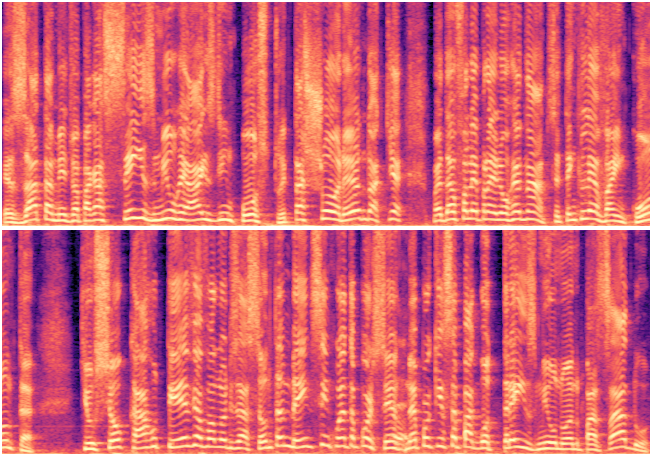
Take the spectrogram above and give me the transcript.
É. Exatamente, vai pagar 6 mil reais de imposto. Ele tá chorando aqui. Mas daí eu falei para ele, ô Renato, você tem que levar em conta que o seu carro teve a valorização também de 50%. É. Não é porque você pagou 3 mil no ano passado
